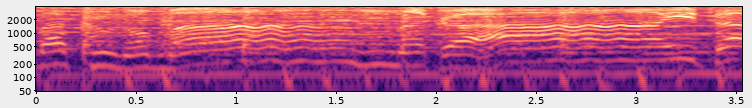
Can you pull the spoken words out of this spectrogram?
漠の中会いた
